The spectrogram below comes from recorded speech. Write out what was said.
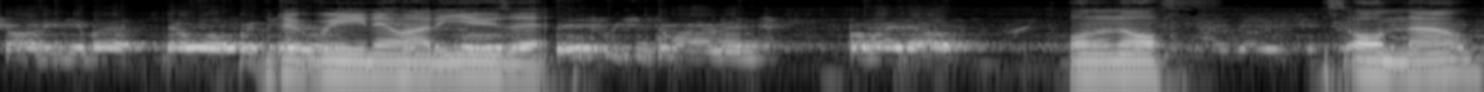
Charlie Lima, now off. I don't really know how to use it. On and off. It's on now.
